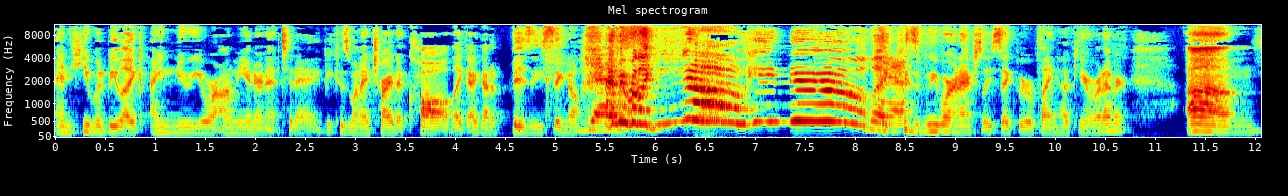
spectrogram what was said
And he would be like, I knew you were on the internet today because when I tried to call, like I got a busy signal. Yes. And we were like, no, he knew. Like, Yeah. because we weren't actually sick. We were playing hooky or whatever. Um,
